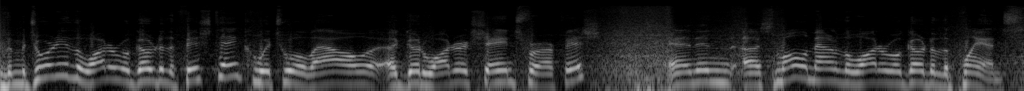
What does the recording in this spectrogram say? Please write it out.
the majority of the water will go to the fish tank, which will allow a good water exchange for our fish. And then a small amount of the water will go to the plants.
